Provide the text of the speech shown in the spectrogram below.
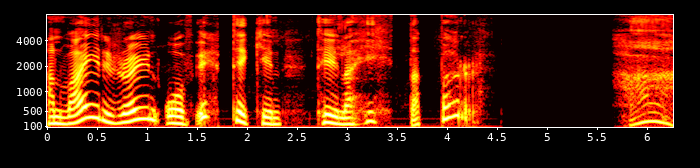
Hann væri raun of upptekinn til að hitta börn. Hæ?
